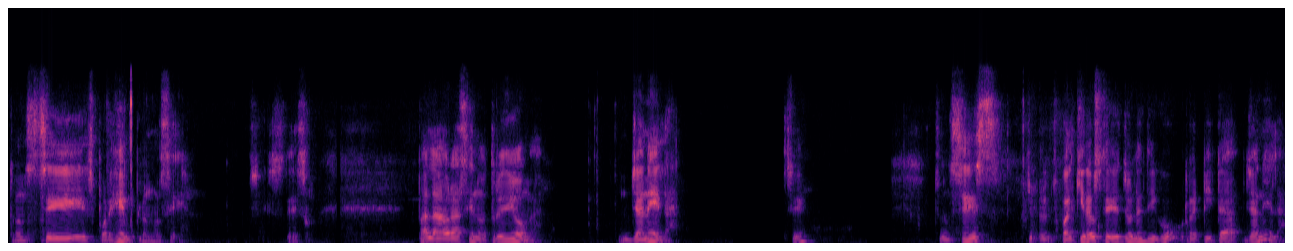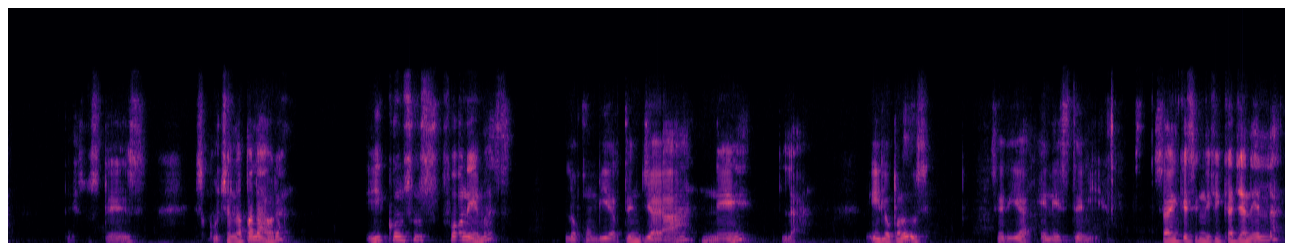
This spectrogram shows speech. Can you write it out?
Entonces, por ejemplo, no sé, eso. Palabras en otro idioma. Yanela. ¿Sí? Entonces, cualquiera de ustedes, yo les digo, repita Yanela. Entonces, ustedes escuchan la palabra y con sus fonemas lo convierten ya, ne, la. Y lo producen. Sería en este bien. ¿Saben qué significa Yanela?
